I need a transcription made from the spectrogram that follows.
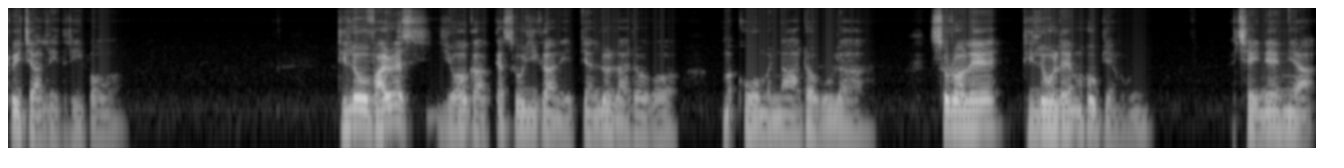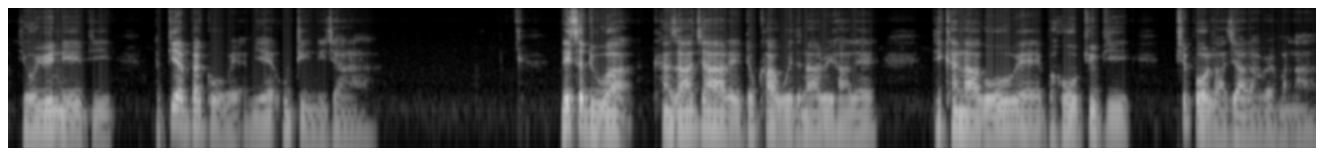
တွေ့ကြလေတည်းပေါ့ဒီလို virus ယောဂကတ်ဆိုးကြီးကနေပြန်လွတ်လာတော့ကောမအိုမနာတော့ဘူးလားဆိုတော့လေဒီလိုလဲမဟုတ်ပြန်ဘူး အချိန်နဲ့မျှယိုယွင်းနေပြီးအပြက်ဘက်ကိုပဲအမြဲဥတည်နေကြတာနေစတူကခံစားကြရတဲ့ဒုက္ခဝေဒနာတွေဟာလည်းဒီခန္ဓာကိုယ်ပဲဗဟိုပြုပြီးဖြစ်ပေါ်လာကြတာပဲမလား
